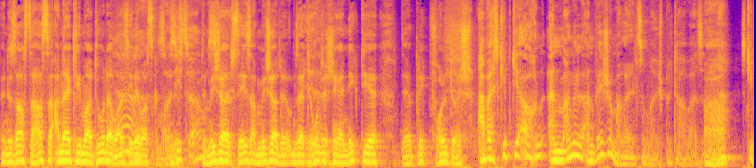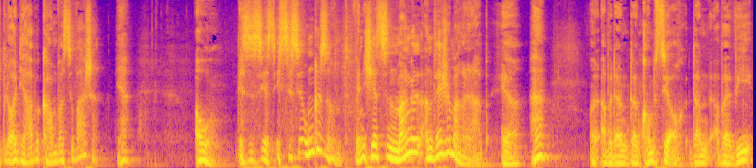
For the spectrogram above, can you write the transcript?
Wenn du sagst, da hast du an der Klimatur, da weiß jeder, was so gemeint sieht's ist. Der Micha, ich sehe es Micha, der, unser Tontechniker nickt dir, der blickt voll durch. Aber es gibt ja auch einen Mangel an Wäschemangel zum Beispiel teilweise. Ne? Es gibt Leute, die haben kaum was zu waschen. Ja. Oh, Das ist jetzt, ist das ja ungesund. Wenn ich jetzt einen Mangel an Wäschemangel habe. ja. Hä? Aber dann, dann kommst du ja auch, dann, aber wie,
